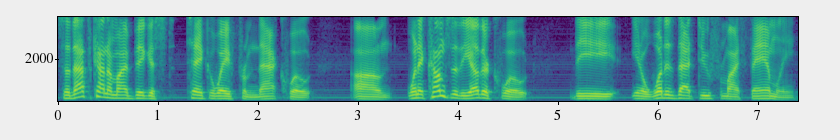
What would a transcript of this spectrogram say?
So that's kind of my biggest takeaway from that quote. Um, when it comes to the other quote, the you know what does that do for my family?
